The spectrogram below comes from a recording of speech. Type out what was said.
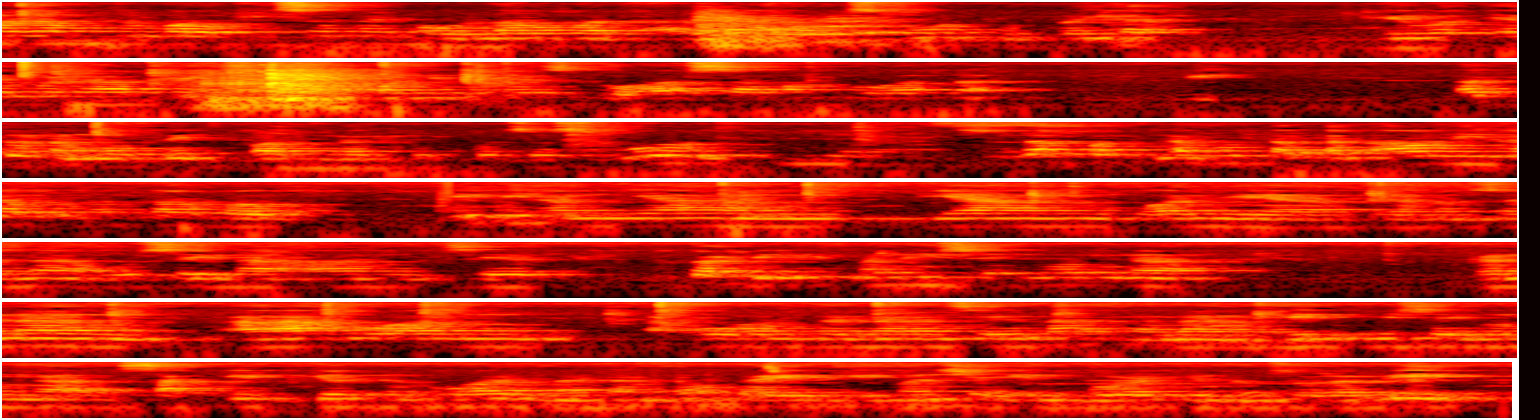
man ang trabaho kisa may maulawan ana ang school ko. Kaya kay whatever happens sa manifest ko asa man ko ana. Ato na mo feedback na tungkol sa school. So dapat lang mo tatanaw nila ko ng tabaw. Ini ang yang yang kuan niya kanang sana usay na ang sir. Tutal dili man ni sa ingon nga kanang ang ako ang ako ang kanang siya na kanang dili mi sa ingon nga sakit gyud ng kuan na kanang kay di man siya inboard gyud ng sulari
